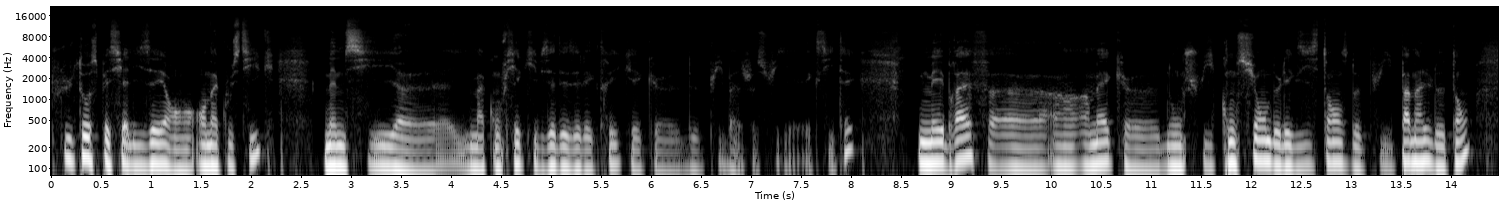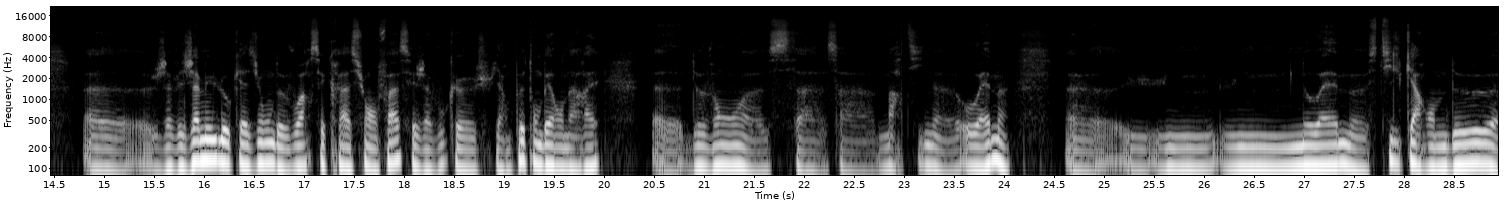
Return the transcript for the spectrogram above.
plutôt spécialisé en, acoustique, même si euh, il m'a confié qu'il faisait des électriques et que depuis, bah, je suis excité. Mais bref, euh, un, mec euh, dont je suis conscient de l'existence depuis pas mal de temps. J'avais jamais eu l'occasion de voir ses créations en face et j'avoue que je suis un peu tombé en arrêt devant sa, sa, Martine OM. Une, une, OM style 42,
